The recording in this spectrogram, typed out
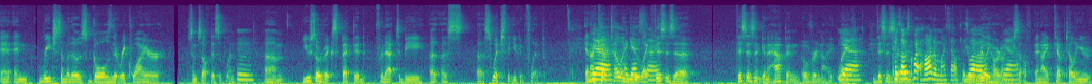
and, and reach some of those goals that require some self discipline, Mm. um, you sort of expected for that to be a switch that you could flip. And I Yeah, kept I telling you, like, so. this is a. This isn't gonna happen overnight. Like yeah this is because I was um, quite hard on myself as you well You were really hard on yeah. yourself, and I kept telling you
